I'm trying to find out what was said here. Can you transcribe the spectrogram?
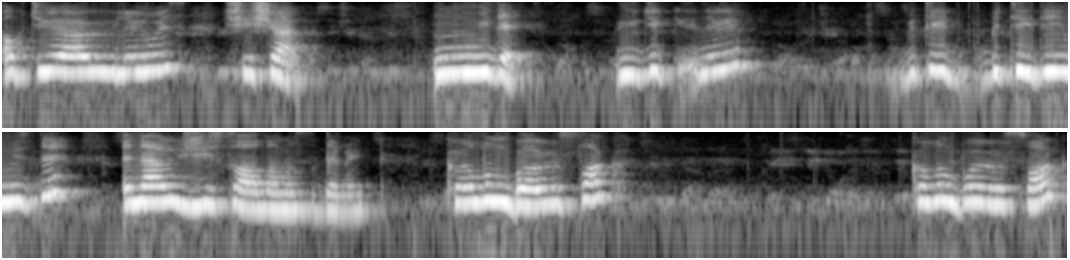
akciğerlerimiz şişer. Mide. Yiyecekleri bitir, bitirdiğimizde enerji sağlaması demek. Kalın bağırsak kalın bağırsak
